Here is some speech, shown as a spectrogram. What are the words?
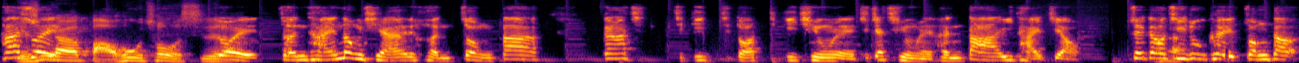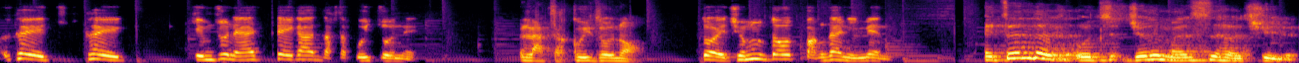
它所以要有保护措施。对，整台弄起来很重，大，刚刚一一一大一枪诶，一只枪诶，很大一台轿，最高纪录可以装到，可以可以，金尊来带个六十几尊诶，六十几尊哦。对，全部都绑在里面。哎，真的，我觉觉得蛮适合去的，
